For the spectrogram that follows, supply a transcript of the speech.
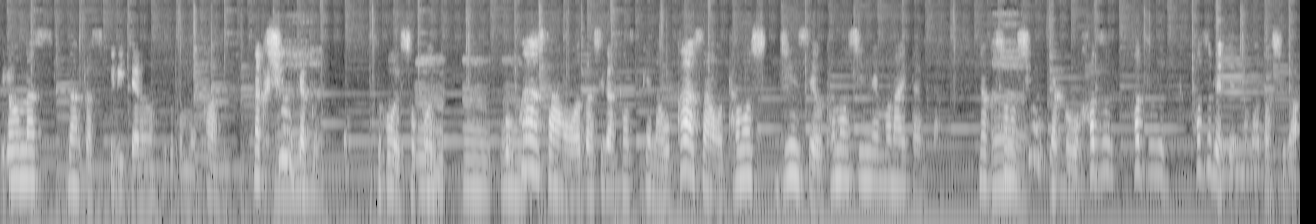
いろんななんかスピリチュアルな人とかもお母さんなんか執着、すごいそこに、うんお母さんを私が助けないお母さんを楽し人生を楽しんでもらいたいみたいな。なんかその集客をはず、はず外れてんの私が。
